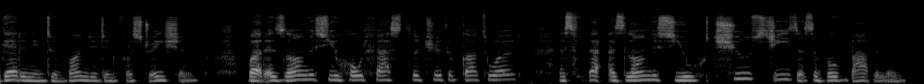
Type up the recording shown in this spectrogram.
getting into bondage and frustration. But as long as you hold fast to the truth of God's word, as, fa- as long as you choose Jesus above Babylon,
